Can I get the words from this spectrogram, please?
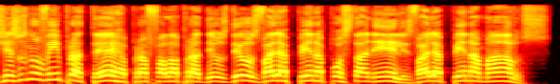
Jesus não vem para a terra para falar para Deus: Deus, vale a pena apostar neles, vale a pena amá-los.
